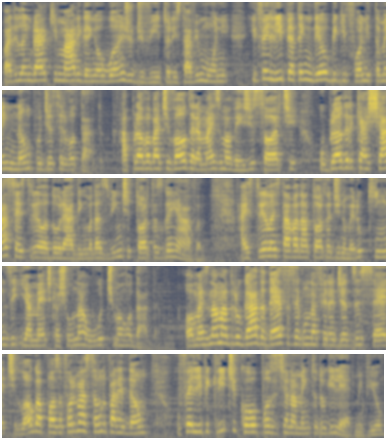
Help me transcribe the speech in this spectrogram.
Vale lembrar que Mari ganhou o anjo de Vitor e estava imune, e Felipe atendeu o Big Fone e também não podia ser votado. A prova bate-volta era mais uma vez de sorte. O brother que achasse a estrela dourada em uma das 20 tortas ganhava. A estrela estava na torta de número 15 e a médica achou na última rodada. Ó, mas na madrugada dessa segunda-feira, dia 17, logo após a formação do paredão, o Felipe criticou o posicionamento do Guilherme, viu?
